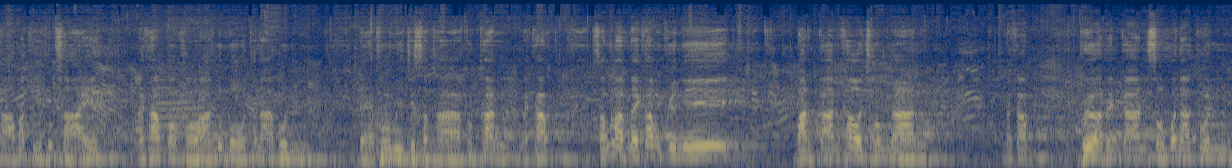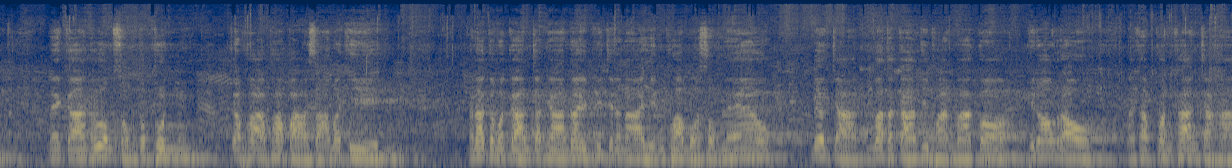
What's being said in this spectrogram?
สามัคคีทุกสายนะครับก็ขออนุโมทนาบุญแด่ผู้มีจิตศรัทธาทุกท่านนะครับสำหรับในค่ำคืนนี้บัตรการเข้าชมงาน นะครับ เพื่อเป็นการสมนาคุณในการร่วมสมทบทุนเจ้าภาพผ้าป่าสามัคคีคณะกรรมการจัดงานได้พิจารณาเห็นความเหมาะสมแล้ว เนื่องจากมาตรการที่ผ่านมาก็พี่น้องเรานะครับค่อนข้างจะหา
